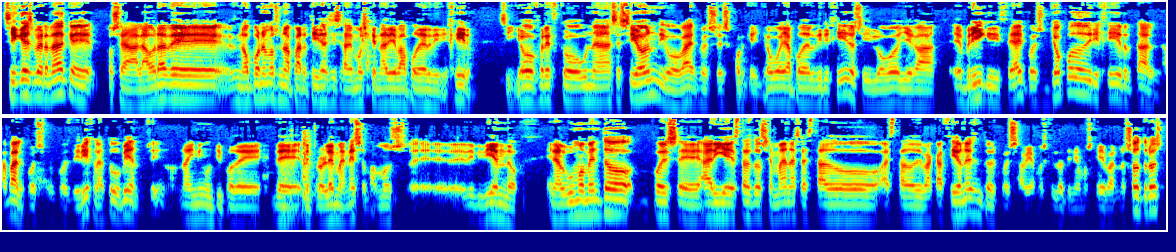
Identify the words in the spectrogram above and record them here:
Sí que es verdad que, o sea, a la hora de no ponemos una partida si sabemos que nadie va a poder dirigir. Si yo ofrezco una sesión, digo, vale, pues es porque yo voy a poder dirigir, o si luego llega Brick y dice, ay, pues yo puedo dirigir tal. Ah, vale, pues, pues dirígela tú, bien, sí, no, no hay ningún tipo de, de, de, problema en eso, vamos eh, dividiendo. En algún momento, pues eh, Ari estas dos semanas ha estado, ha estado de vacaciones, entonces pues sabíamos que lo teníamos que llevar nosotros.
